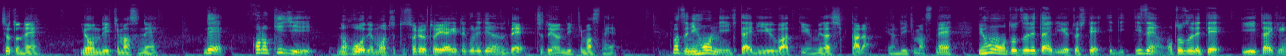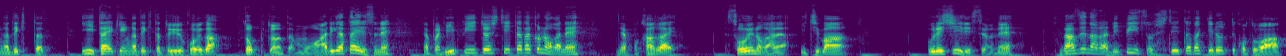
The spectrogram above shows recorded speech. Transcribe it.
ちょっとね読んでいきますねでこの記事の方でもちょっとそれを取り上げてくれてるのでちょっと読んでいきますねまず日本に行きたい理由はっていう目指しから読んでいきますね。日本を訪れたい理由として、以前訪れていい体験ができた、いい体験ができたという声がトップとなった。もうありがたいですね。やっぱリピートしていただくのがね、やっぱ課外、そういうのがね、一番嬉しいですよね。なぜならリピートしていただけるってことは、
